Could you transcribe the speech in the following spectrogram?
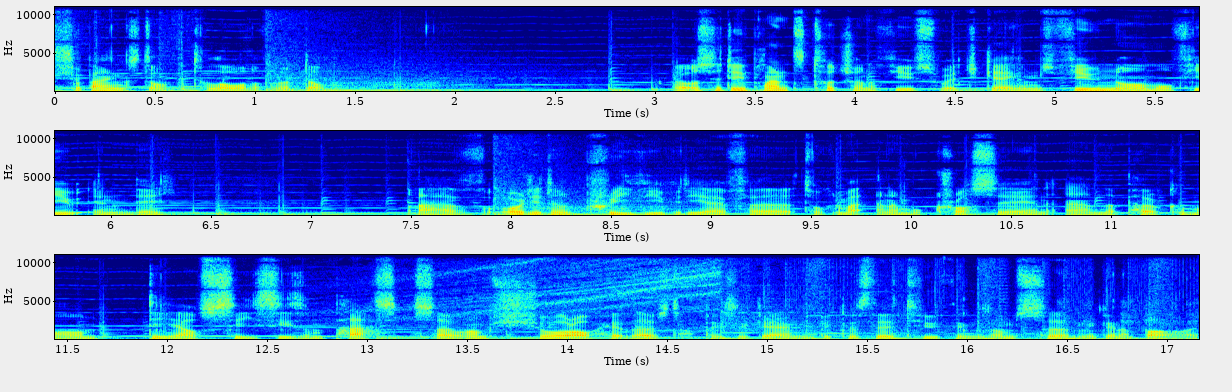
shebang's done, until all of them are done. I also do plan to touch on a few Switch games, a few normal, few indie. I've already done a preview video for talking about Animal Crossing and the Pokemon DLC Season Pass, so I'm sure I'll hit those topics again because they're two things I'm certainly going to buy.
